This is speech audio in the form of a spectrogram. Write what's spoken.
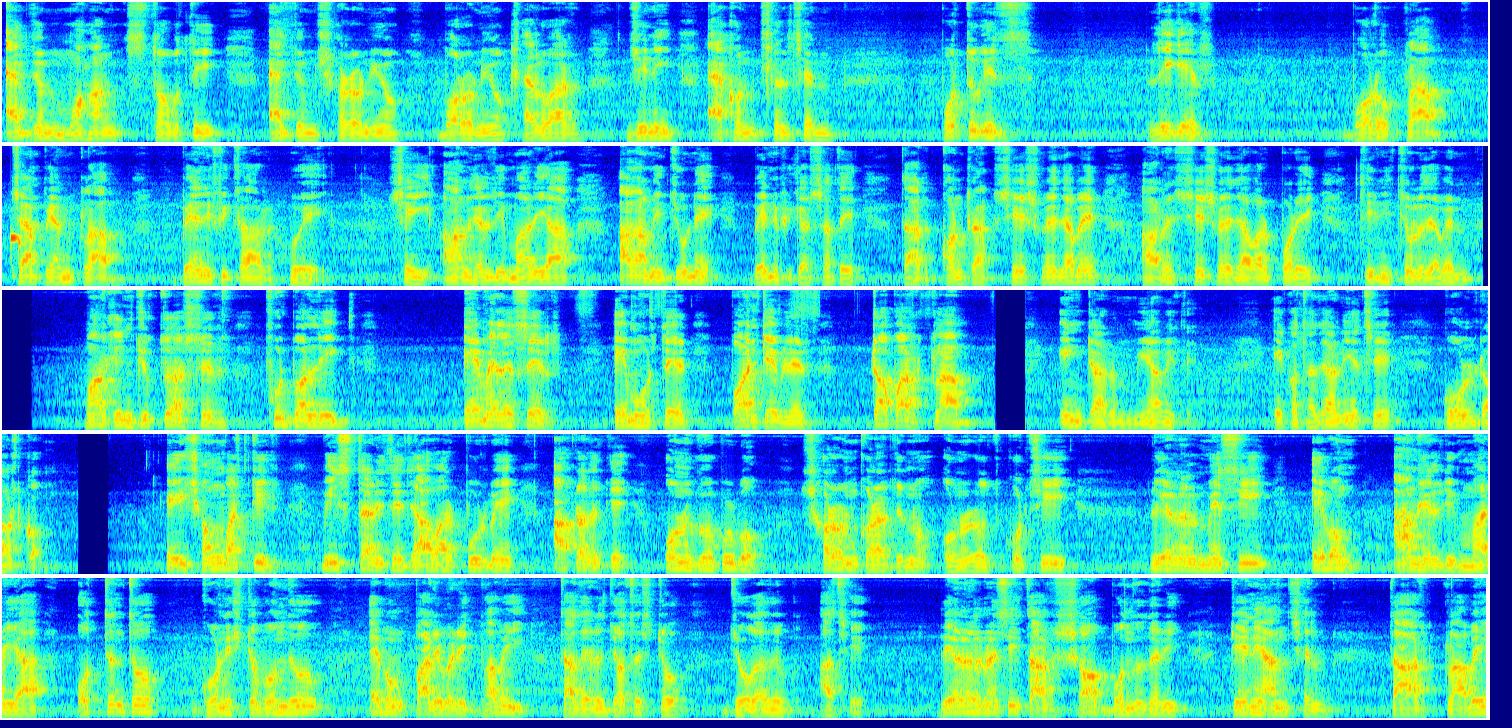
একজন মহান স্থপতি, একজন স্মরণীয়, বরণীয় খেলোয়াড় যিনি এখন খেলছেন পর্তুগিজ লিগের বড় ক্লাব, চ্যাম্পিয়ন ক্লাব বেনিফিকার হয়ে সেই আনহেলদি মারিয়া আগামী জুনে বেনিফিকার সাথে তার কন্ট্রাক্ট শেষ হয়ে যাবে। আর শেষ হয়ে যাওয়ার পরে তিনি চলে যাবেন মার্কিন যুক্তরাষ্ট্রের ফুটবল লিগ এমএলএসের এ মুহূর্তের পয়েন্ট টেবিলের টপার ক্লাব ইন্টার মিয়ামিতে। একথা জানিয়েছে গোল ডট কম। এই সংবাদটির বিস্তারিতে যাওয়ার পূর্বে আপনাদেরকে অনুগ্রহপূর্বক স্মরণ করার জন্য অনুরোধ করছি, লিওনেল মেসি এবং আনহেলডি মারিয়া অত্যন্ত ঘনিষ্ঠ বন্ধু এবং পারিবারিকভাবেই তাদের যথেষ্ট যোগাযোগ আছে। লিওনেল মেসি তার সব বন্ধুদেরই টেনে আনছেন তার ক্লাবে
